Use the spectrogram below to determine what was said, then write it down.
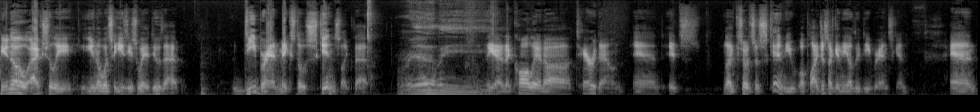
You know, actually, you know what's the easiest way to do that? Dbrand makes those skins like that. Really? Yeah, they call it uh teardown, and it's like so it's a skin you apply just like any other Dbrand skin, and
